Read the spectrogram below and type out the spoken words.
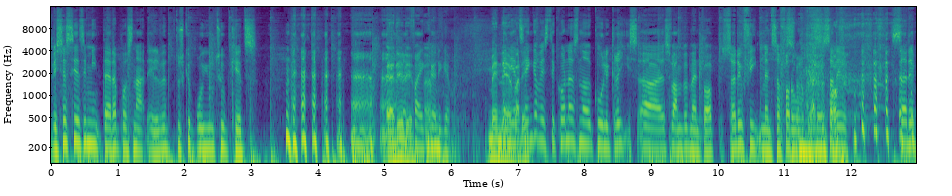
hvis jeg siger til min datter på snart 11, du skal bruge YouTube Kids, Ja, det er det. for ikke Ja. kørt igennem. Men, Men øh, jeg tænker, hvis det kun er sådan noget gule gris og svampemand Bob, så er det jo fint, men så får du, altså, så, er det, så er det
